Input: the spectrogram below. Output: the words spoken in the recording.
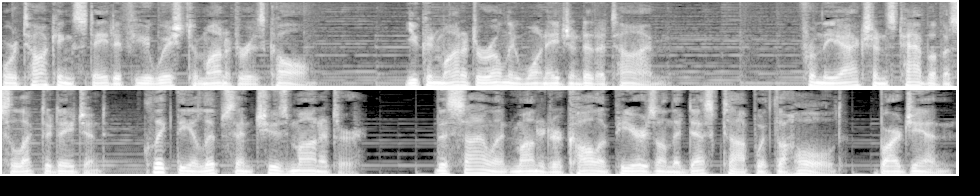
or talking state if you wish to monitor his call. You can monitor only one agent at a time. From the Actions tab of a selected agent, click the ellipse and choose Monitor. The Silent Monitor call appears on the desktop with the Hold, Barge In,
